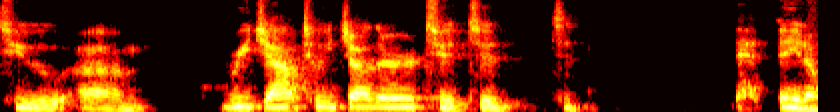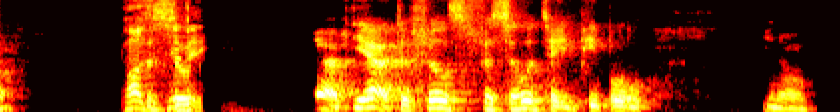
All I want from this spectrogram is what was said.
to um, reach out to each other to to to you know positivity. Yeah, yeah, to facilitate people, you know,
